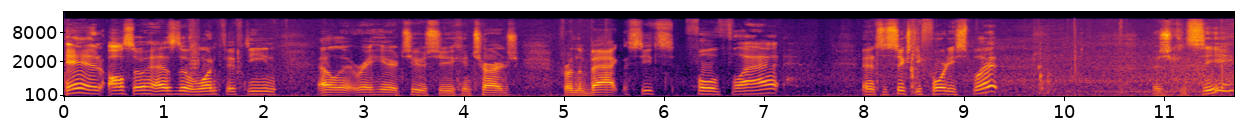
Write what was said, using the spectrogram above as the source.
And also has the 115 outlet right here too, so you can charge from the back. The seats fold flat, and it's a 60-40 split, as you can see.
